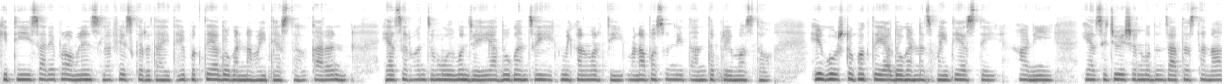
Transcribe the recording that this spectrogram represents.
किती सारे प्रॉब्लेम्सला फेस करत आहेत हे फक्त या दोघांना माहिती असतं. कारण ह्या सर्वांचं मूळ म्हणजे या दोघांचंही एकमेकांवरती मनापासून नितांत प्रेम असतं. ही गोष्ट फक्त या दोघांनाच माहिती असते आणि या सिच्युएशनमधून जात असताना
